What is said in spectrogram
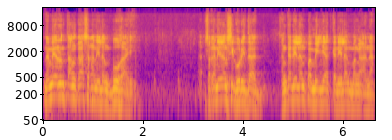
na meron tangka sa kanilang buhay, sa kanilang seguridad, ang kanilang pamilya at kanilang mga anak.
